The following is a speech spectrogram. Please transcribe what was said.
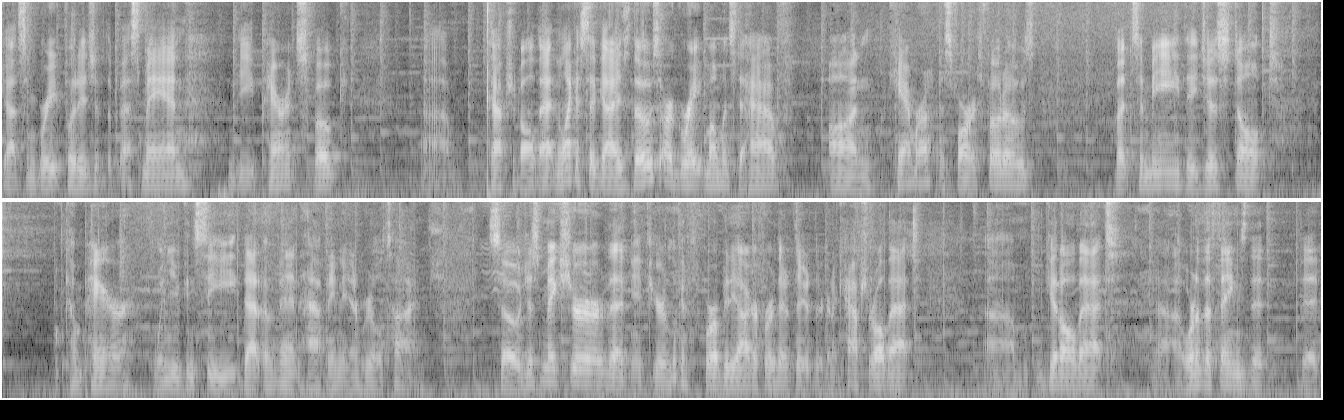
Got some great footage of the best man. The parents spoke, um, captured all that. And like I said, guys, those are great moments to have on camera as far as photos. But to me, they just don't compare when you can see that event happening in real time. So just make sure that if you're looking for a videographer, that they're, they're going to capture all that, um, get all that. Uh, one of the things that that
